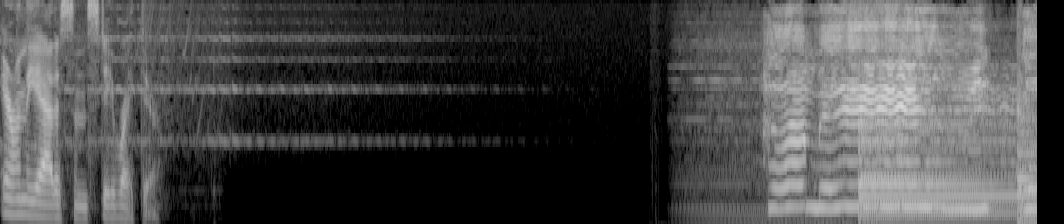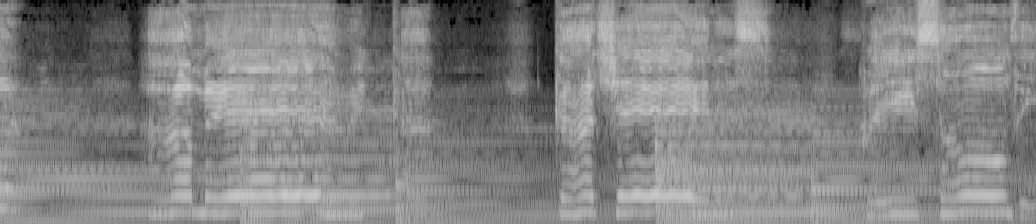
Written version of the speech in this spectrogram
Airing the Addisons, stay right there. America, America, God shed His grace on thee.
